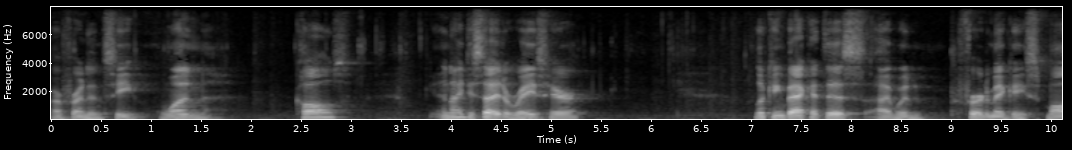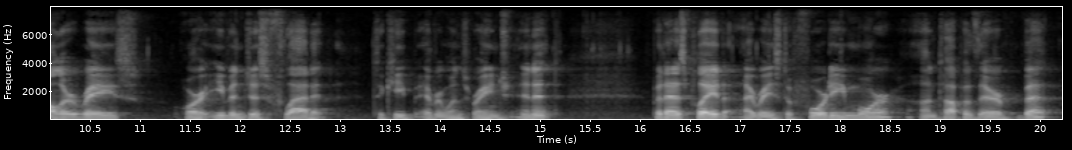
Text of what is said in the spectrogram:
our friend in seat one calls. And I decided to raise here. Looking back at this, I would prefer to make a smaller raise or even just flat it to keep everyone's range in it. But as played, I raised to 40 more on top of their bet.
